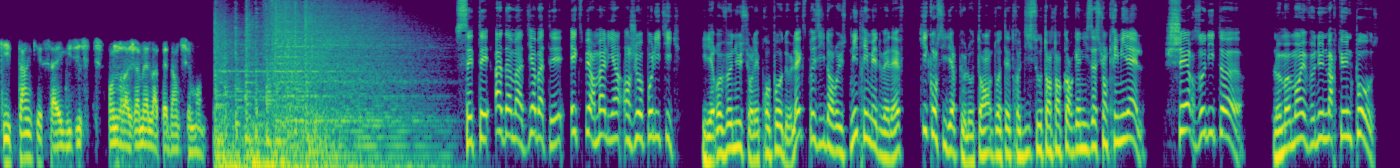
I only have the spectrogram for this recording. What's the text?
qui, tant que ça existe, on n'aura jamais la paix dans ce monde. C'était Adama Diabaté, expert malien en géopolitique. Il est revenu sur les propos de l'ex-président russe Dmitri Medvedev, qui considère que l'OTAN doit être dissoute en tant qu'organisation criminelle. Chers auditeurs, le moment est venu de marquer une pause.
